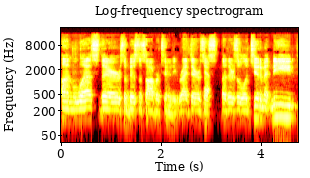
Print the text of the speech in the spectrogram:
unless there's a business opportunity, right? There's yeah. a uh, there's a legitimate need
